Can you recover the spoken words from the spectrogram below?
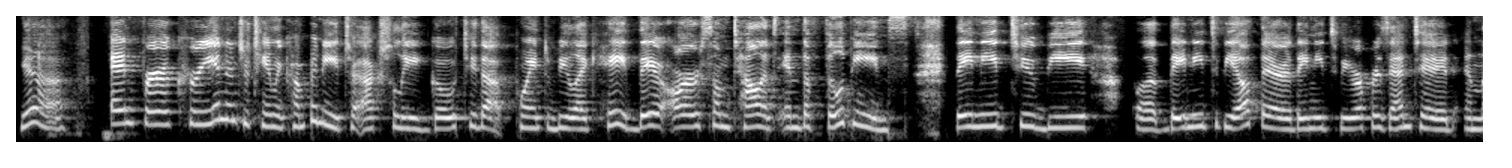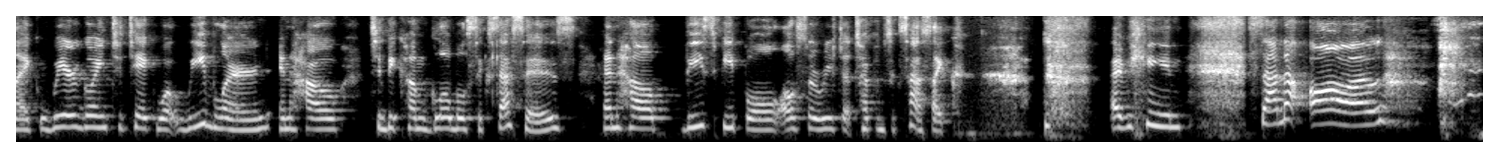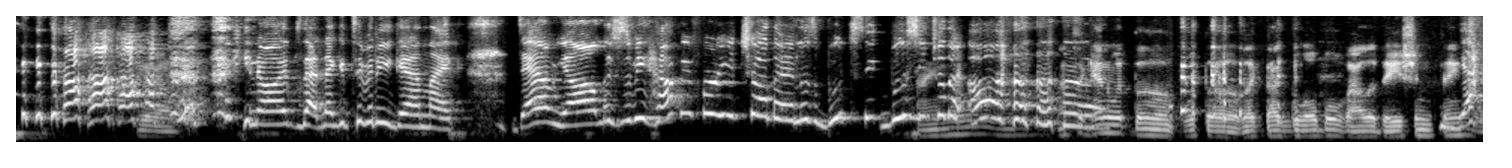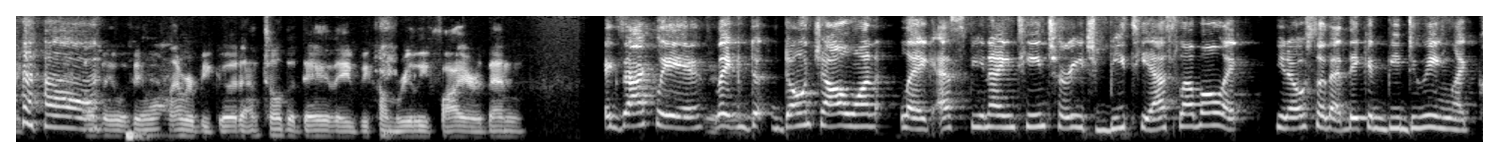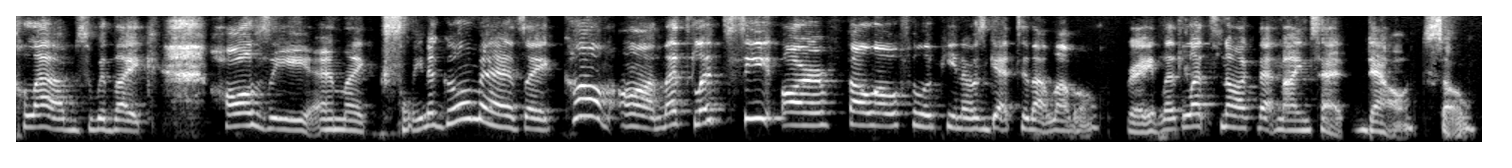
Yeah. And for a Korean entertainment company to actually go to that point to be like, hey, there are some talent in the Philippines. They need to be, uh, they need to be out there. They need to be represented. And like, we're going to take what we've learned and how to become global successes and help these people also reach that type of success. Like, I mean, sana all. You know, it's that negativity again. Like, damn, y'all, let's just be happy for each other. Let's boost boost each I other up. That's again with the with the like that global validation thing. Like, oh, yeah, they, they won't ever be good until the day they become really fire. Then exactly. Like, d- don't y'all want like SB19 to reach BTS level? Like, you know, so that they can be doing like collabs with like Halsey and like Selena Gomez. Like, come on, let's let's see our fellow Filipinos get to that level, right? Let let's knock that mindset down. So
